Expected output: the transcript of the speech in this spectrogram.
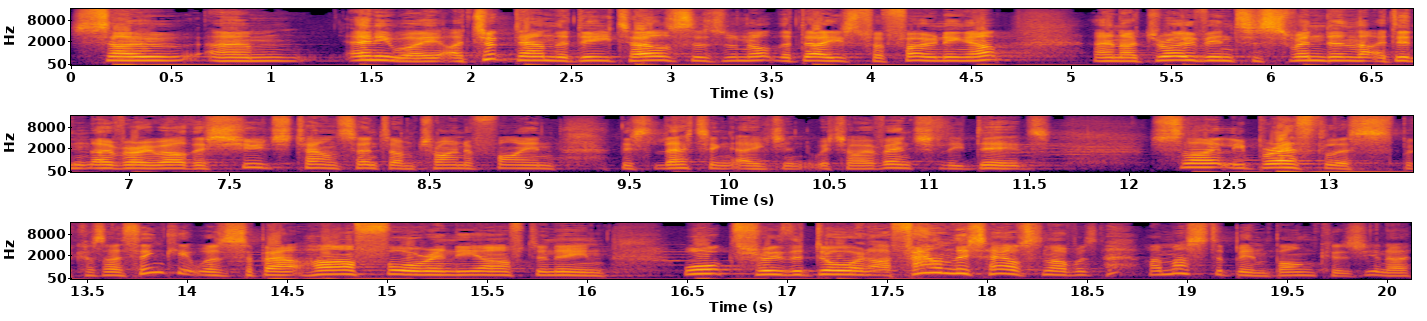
so, um, anyway, I took down the details. Those were not the days for phoning up. And I drove into Swindon, that I didn't know very well, this huge town centre. I'm trying to find this letting agent, which I eventually did slightly breathless because I think it was about half four in the afternoon. Walked through the door and I found this house and I was, I must have been bonkers, you know,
